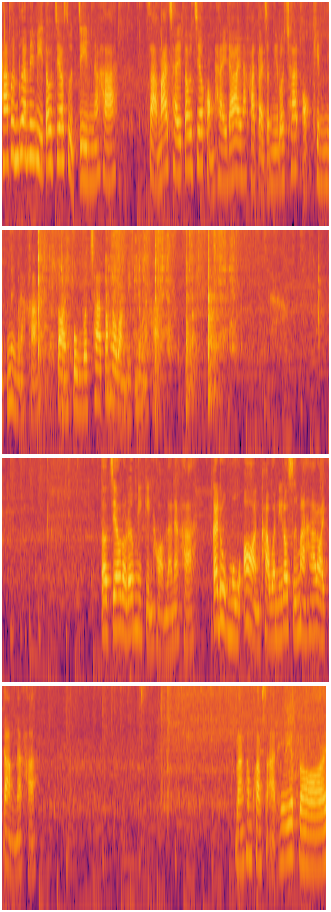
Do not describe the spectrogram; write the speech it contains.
ถ้าเพื่อนๆไม่มีเต้าเจี้ยวสูตรจีนนะคะ สามารถใช้เต้าเจี้ยวของไทยได้นะคะ แต่จะมีรสชาติออกเค็มนิดนึงนะคะ ตอนปรุงรสชาติต้องระวังนิดนึงนะคะ เต้าเจี้ยวเราเริ่มมีกลิ่นหอมแล้วนะคะ กระดูกหมูอ่อนค่ะ วันนี้เราซื้อมา 500 กรัมนะคะล้างทำความสะอาดให้เรียบร้อย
